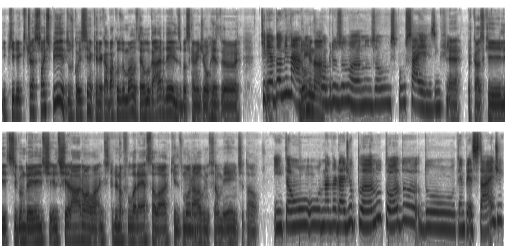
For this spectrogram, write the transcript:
e queria que tivesse só espíritos, coisa assim, queria acabar com os humanos, ter o lugar deles, basicamente, ou res- ah, Queria dominar, Dominar. né? Sobre os humanos ou expulsar eles, enfim. É, por causa que ele, segundo ele, eles, eles tiraram a lá, destruíram a floresta lá que eles moravam inicialmente e tal. Então, o, na verdade, o plano todo do Tempestade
